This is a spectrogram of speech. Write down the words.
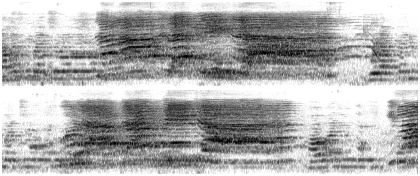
Namaste, bacho. Namaste, teacher. Good afternoon, bacho. Good afternoon, teacher. How are you? Nice.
